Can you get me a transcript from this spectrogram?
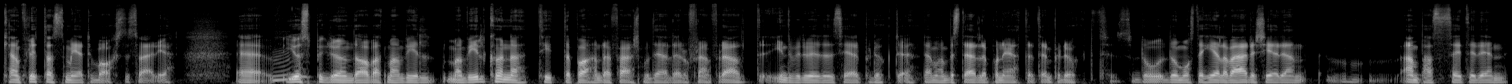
kan flyttas mer tillbaks till Sverige. Mm. Eh, just på grund av att man vill, man vill kunna titta på andra affärsmodeller och framförallt individualiserade produkter. Där man beställer på nätet en produkt, så då, då måste hela värdekedjan anpassa sig till den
